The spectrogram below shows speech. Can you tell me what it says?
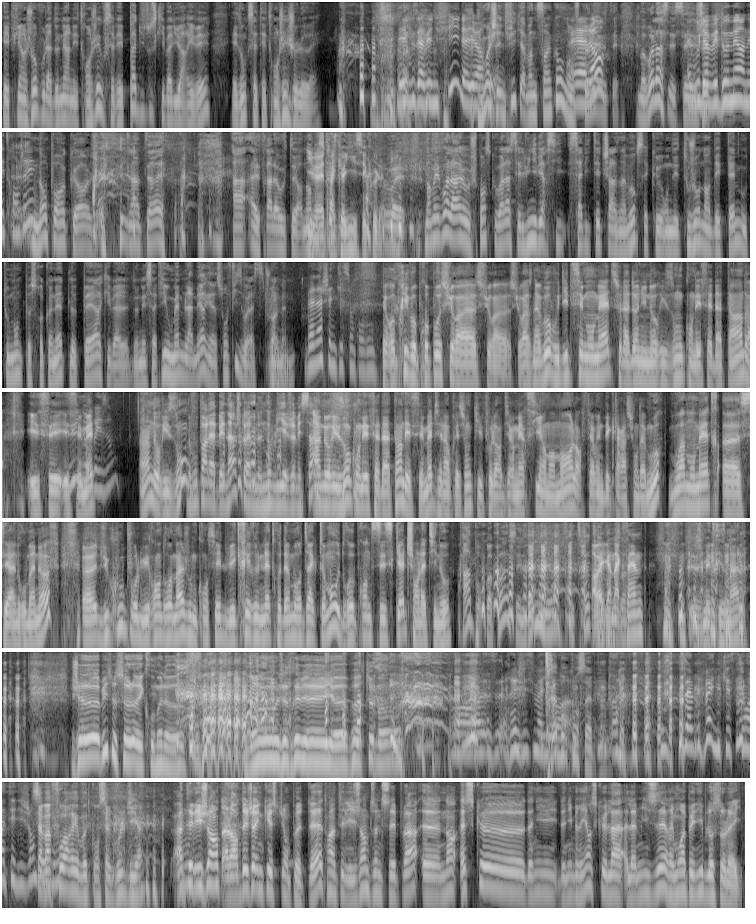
et puis un jour vous la donnez à un étranger, vous savez pas du tout ce qui va lui arriver, et donc cet étranger, je le hais. Et vous avez une fille d'ailleurs. Moi, j'ai une fille qui a 25 ans, donc Et je connais. alors c'est- Ben voilà, c'est. c'est- Et vous je- l'avez donné à un étranger? Non, pas encore. Je- Il a intérêt à, à être à la hauteur. Non, Il va être je- accueilli, c'est cool. Ouais. Non, mais voilà, je pense que voilà, c'est l'universalité de Charles Aznavour, c'est qu'on est toujours dans des thèmes où tout le monde peut se reconnaître, le père qui va donner sa fille, ou même la mère qui a son fils. Voilà, c'est toujours le même. Banache, j'ai une question pour vous. J'ai repris vos propos sur, euh, sur, euh, sur Aznavour. Vous dites c'est mon maître, cela donne une horizon qu'on essaie d'atteindre. Et c'est et c'est maître. horizon Un horizon. Vous parlez à Benach quand même, n'oubliez jamais ça. Un horizon qu'on essaie d'atteindre et ces maîtres, j'ai l'impression qu'il faut leur dire merci un moment, leur faire une déclaration d'amour. Moi, mon maître, euh, c'est Anne Roumanoff. Euh, du coup, pour lui rendre hommage, vous me conseillez de lui écrire une lettre d'amour directement ou de reprendre ses sketchs en latino? Ah, pourquoi pas C'est une bonne idée. C'est très, très Avec bon, un accent Je maîtrise mal. J'habite seul avec Romanov. Dans un très vieil appartement. Oh, Régis Maillot. Très bon concept. hein. Vous n'avez pas une question intelligente Ça va foirer votre concept, je vous le dis. hein. Intelligente, alors déjà une question peut-être, intelligente, je ne sais pas. Euh, non, est-ce que, Dany, Dany Briand, est-ce que la, la misère est moins pénible au soleil?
